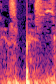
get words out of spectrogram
Space.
